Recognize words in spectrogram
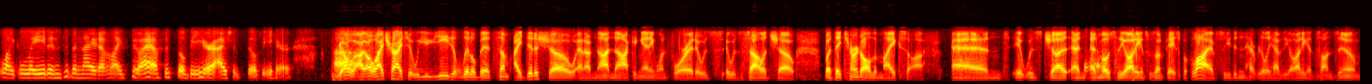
like late into the night. I'm like, do I have to still be here? I should still be here. Uh, oh, I, oh, I try to. Well, you need a little bit. Some I did a show, and I'm not knocking anyone for it. It was it was a solid show, but they turned all the mics off, and it was just and and most of the audience was on Facebook Live, so you didn't have, really have the audience on Zoom,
